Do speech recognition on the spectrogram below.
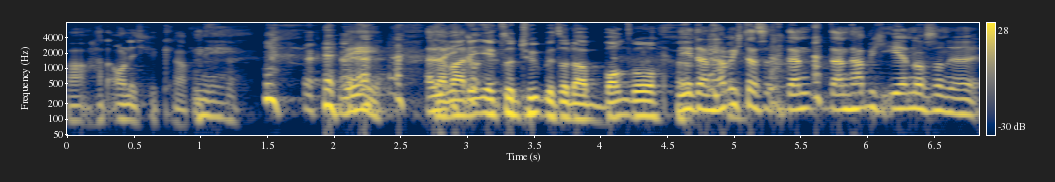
War, hat auch nicht geklappt. nee, nee. Also da war dir irgend so ein Typ mit so einer Bongo. Nee, dann habe ich das, dann, dann habe ich eher noch so eine,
